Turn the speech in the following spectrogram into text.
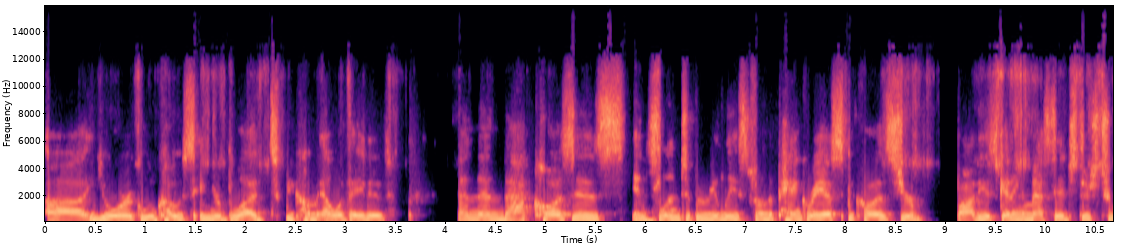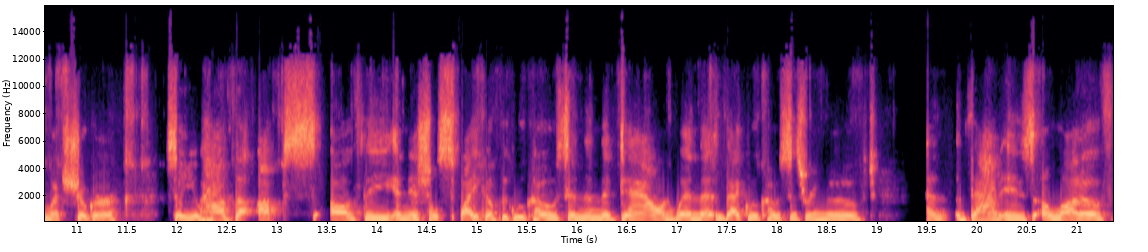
uh, your glucose in your blood to become elevated. And then that causes insulin to be released from the pancreas because your body is getting a message there's too much sugar. So you have the ups of the initial spike of the glucose and then the down when the, that glucose is removed. And that is a lot of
